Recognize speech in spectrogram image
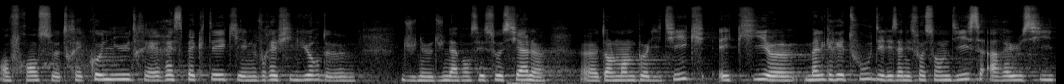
en France très connu, très respecté, qui est une vraie figure d'une avancée sociale euh, dans le monde politique et qui, euh, malgré tout, dès les années 70, a réussi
